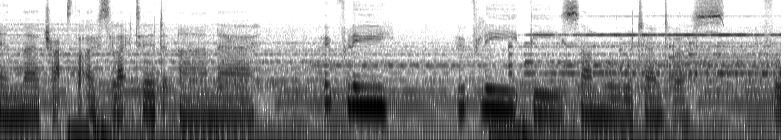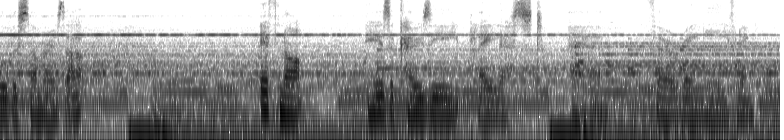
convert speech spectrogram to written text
in the tracks that I've selected, and uh, hopefully, hopefully the sun will return to us before the summer is up. If not, here's a cozy playlist uh, for a rainy evening.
